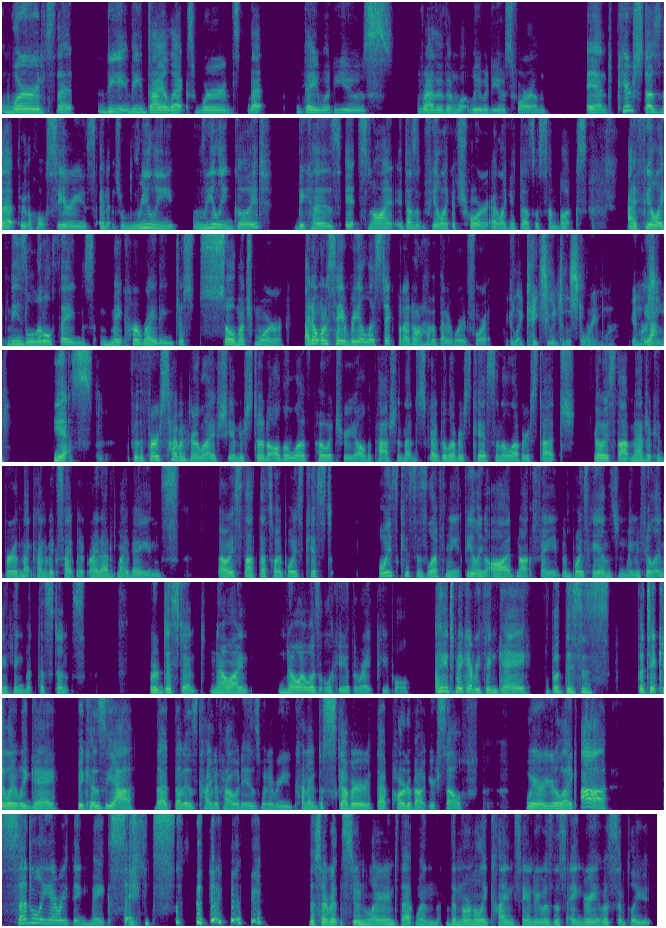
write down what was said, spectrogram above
words that the the dialects words that they would use rather than what we would use for them and Pierce does that through the whole series and it's really really good because it's not it doesn't feel like a chore like it does with some books. I feel like these little things make her writing just so much more I don't want to say realistic but I don't have a better word for it. It like takes you into the story more immersive. Yes. For the first time in her life, she understood all the love poetry, all the passion that described a lover's kiss and a lover's touch. I always thought magic had burned that kind of excitement right out of my veins. I always thought that's why boys kissed. Boys' kisses left me feeling odd, not faint, and boys' hands didn't make me feel anything but distance. Or distant. Now I know I wasn't looking at the right people. I hate to make everything gay, but this is particularly gay because yeah that that is kind of how it is whenever you kind of discover that part about yourself where you're like ah suddenly everything makes sense the servants soon learned that when the normally kind sandry was this angry it was simply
